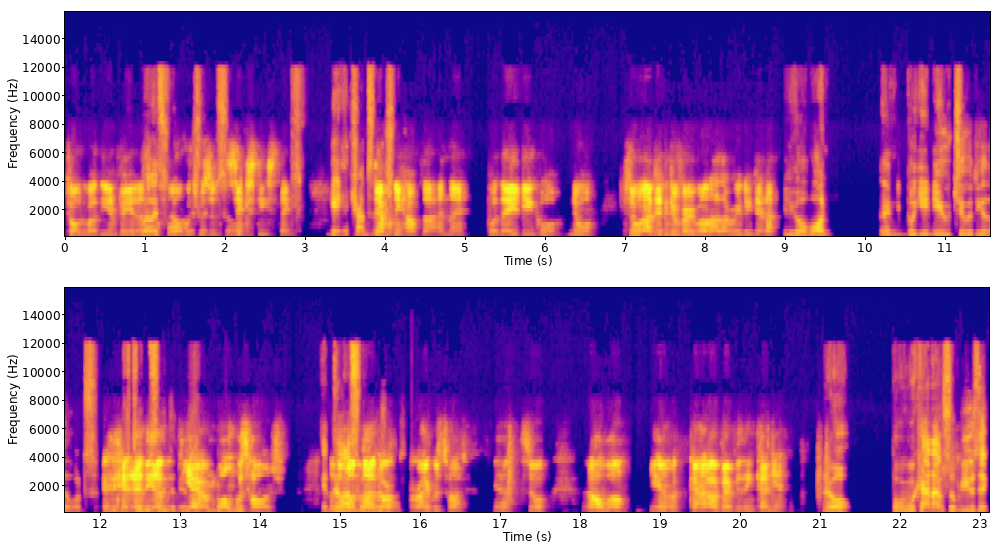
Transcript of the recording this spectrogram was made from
talked about the invaders Well, before, not, which was it? a So- '60s thing. Get your chance Definitely have that in there. But there you go. No, so I didn't do very well at that, really, did I? You got one, and but you knew two of the other ones. and the, and, yeah, and one was hard, And and the the one that I got hard. right was hard. Yeah. So, oh well, you know, can't have everything, can you? No, but we can have some music.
